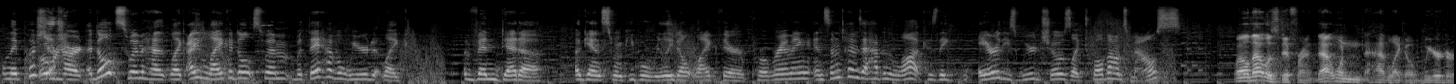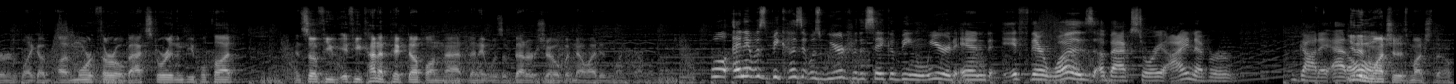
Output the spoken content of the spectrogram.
When they push Oh, it hard, Adult Swim has like I like Adult Swim, but they have a weird like vendetta against when people really don't like their programming, and sometimes that happens a lot because they air these weird shows like 12 Ounce Mouse. Well, that was different. That one had like a weirder, like a, a more thorough backstory than people thought. And so if you if you kind of picked up on that, then it was a better show. But no, I didn't like that one. Well, and it was because it was weird for the sake of being weird, and if there was a backstory, I never got it at all. You didn't watch it as much though.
